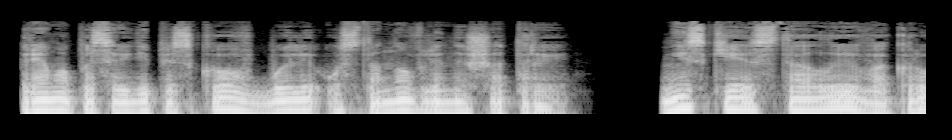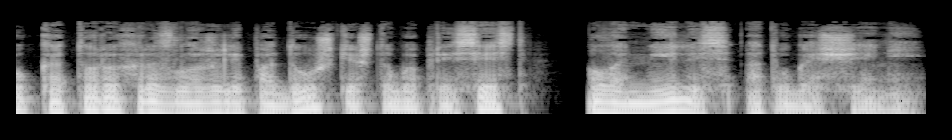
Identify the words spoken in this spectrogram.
Прямо посреди песков были установлены шатры. Низкие столы, вокруг которых разложили подушки, чтобы присесть, ломились от угощений.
